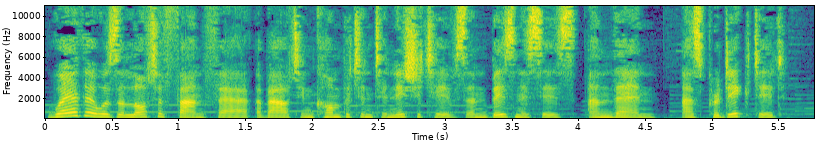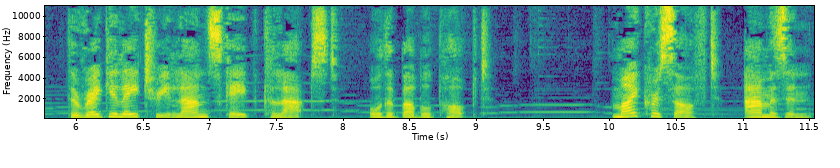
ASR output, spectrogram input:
Where there was a lot of fanfare about incompetent initiatives and businesses and then, as predicted, the regulatory landscape collapsed, or the bubble popped. Microsoft, Amazon,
